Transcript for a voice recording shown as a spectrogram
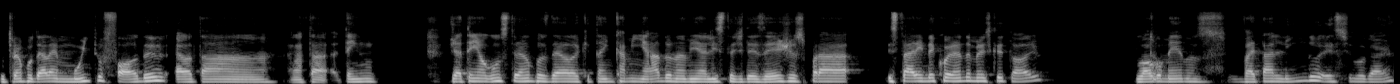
O trampo dela é muito foda. Ela tá. Ela tá. Tem. Já tem alguns trampos dela que tá encaminhado na minha lista de desejos para estarem decorando meu escritório. Logo menos vai estar tá lindo este lugar.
